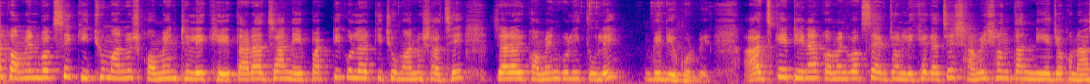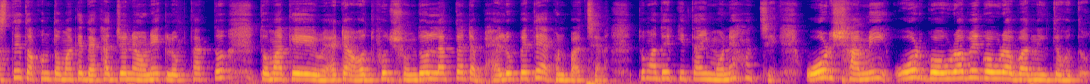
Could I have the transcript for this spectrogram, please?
টিনার কমেন্ট বক্সে কিছু মানুষ কমেন্ট লেখে, তারা জানে পার্টিকুলার কিছু মানুষ আছে যারা ওই কমেন্টগুলি তুলে ভিডিও করবে। আজকে টিনার কমেন্ট বক্সে একজন লিখে গেছে, স্বামী সন্তান নিয়ে যখন আসতে, তখন তোমাকে দেখার জন্য অনেক লোক থাকতো। তোমাকে একটা অদ্ভুত সুন্দর লাগতো, একটা ভ্যালু পেতে এখন পাচ্ছে না। তোমাদের কি তাই মনে হচ্ছে? ওর স্বামী, ওর গৌরবে গৌরবান্বিত হতো।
